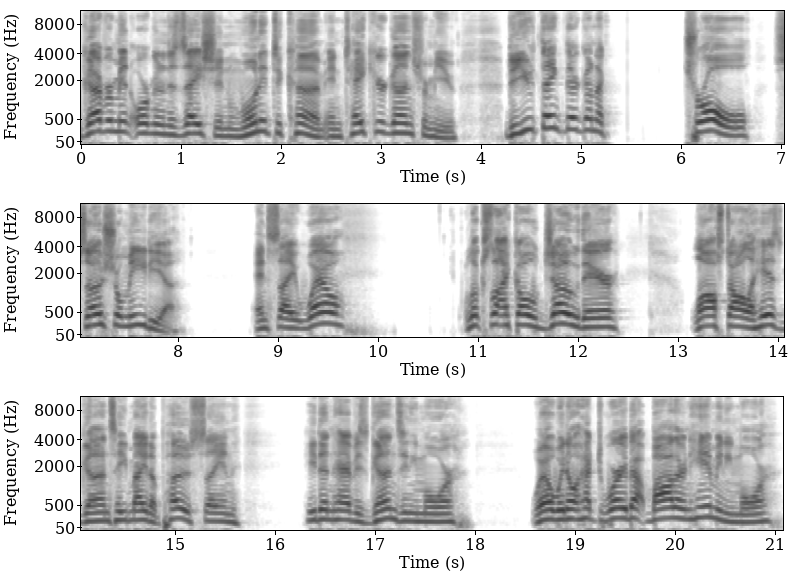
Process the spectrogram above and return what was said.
government organization wanted to come and take your guns from you, do you think they're going to troll social media and say, "Well, looks like old Joe there lost all of his guns. He made a post saying he doesn't have his guns anymore. Well, we don't have to worry about bothering him anymore."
